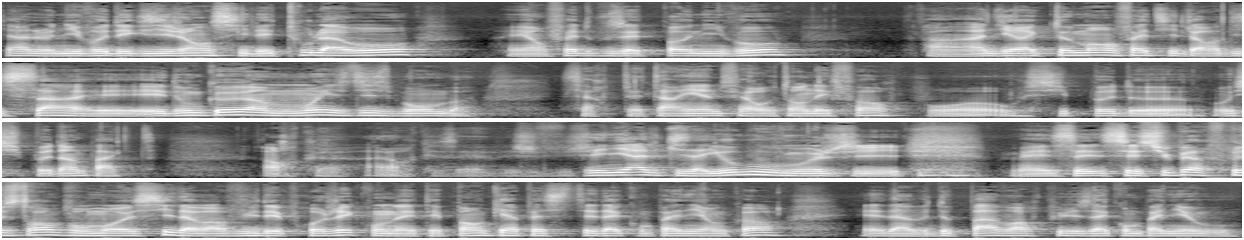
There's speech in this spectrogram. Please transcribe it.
tiens, le niveau d'exigence, il est tout là-haut, et en fait, vous n'êtes pas au niveau. Enfin, indirectement, en fait, ils leur disent ça. Et, donc, eux, à un moment, ils se disent, bon, bah, ça sert peut-être à rien de faire autant d'efforts pour aussi peu de, aussi peu d'impact. Alors que, alors que c'est génial qu'ils aillent au bout. Moi, mais c'est super frustrant pour moi aussi d'avoir vu des projets qu'on n'était pas en capacité d'accompagner encore et de ne pas avoir pu les accompagner au bout.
